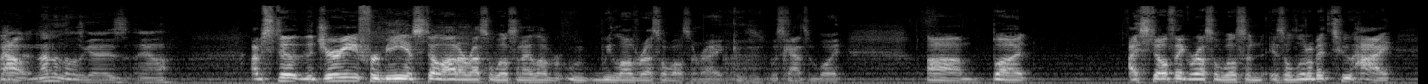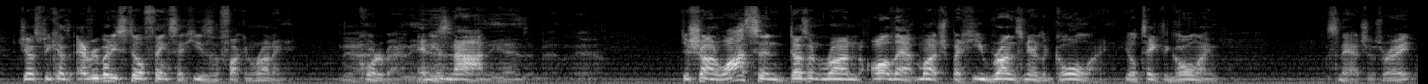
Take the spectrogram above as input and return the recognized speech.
Now- I- none of those guys, you know. I'm still the jury for me is still out on Russell Wilson. I love we love Russell Wilson, right? Because Wisconsin boy. Um, but I still think Russell Wilson is a little bit too high, just because everybody still thinks that he's a fucking running. Yeah. Quarterback, he and he's hasn't- and he hasn't been. Yeah. Deshaun Watson doesn't run all that much, but he runs near the goal line. He'll take the goal line snatches, right?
